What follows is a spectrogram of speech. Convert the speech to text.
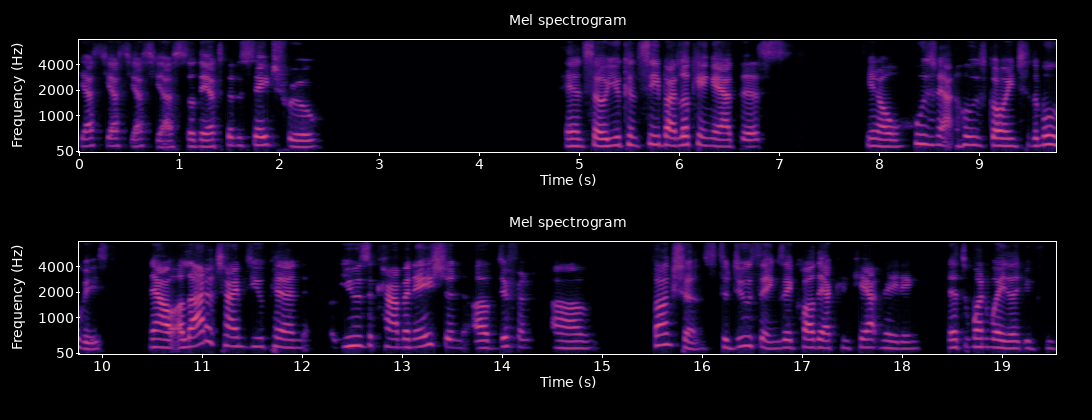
yes, yes, yes, yes. So that's gonna say true. And so you can see by looking at this, you know, who's not who's going to the movies. Now, a lot of times you can use a combination of different uh, functions to do things. They call that concatenating. That's one way that you can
